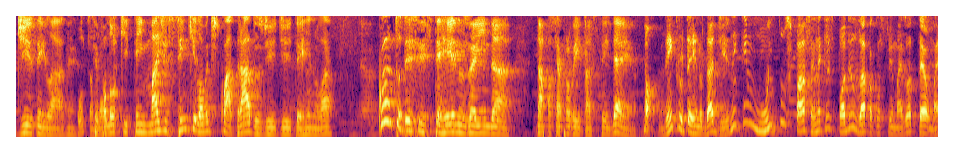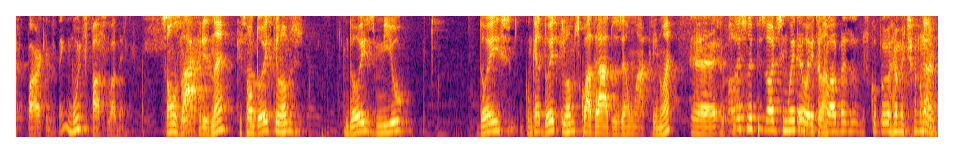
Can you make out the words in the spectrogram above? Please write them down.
Disney lá, né? Puta, Você monte. falou que tem mais de 100 quilômetros quadrados de, de terreno lá. Quanto desses terrenos ainda dá pra ser aproveitado? Você tem ideia? Bom, dentro do terreno da Disney tem muito espaço ainda que eles podem usar para construir mais hotel, mais parque. Eles têm muito espaço lá dentro. São os acres, né? Que são 2 quilômetros. 2 mil. 2. Como que é? 2 quilômetros quadrados é um acre, não é? É, Você falou isso no episódio eu devo 58 ter lá. falado, mas desculpa, eu realmente não. Tá.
